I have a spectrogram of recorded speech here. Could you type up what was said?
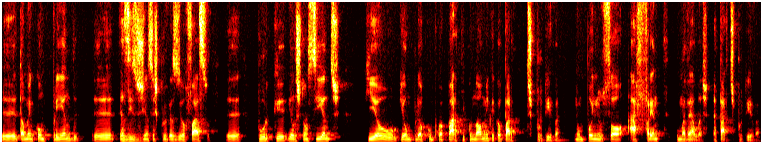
eh, também compreende eh, as exigências que por vezes eu faço, eh, porque eles estão cientes que eu, que eu me preocupo com a parte económica com a parte desportiva. Não ponho só à frente uma delas, a parte desportiva.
